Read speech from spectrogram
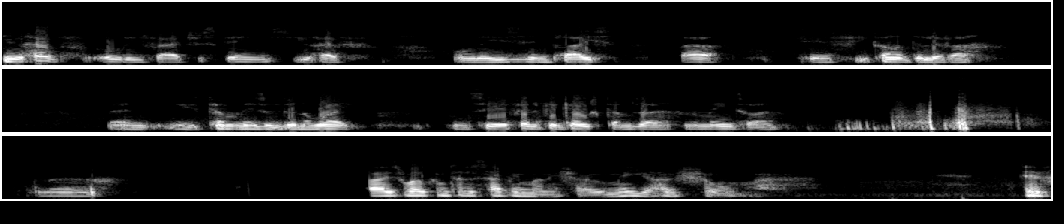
you have all these voucher schemes, you have all these in place, but if you can't deliver, then these companies are going to wait and see if anything else comes out in the meantime. Now, guys, welcome to the Savvy Money Show. with Me, your host, Sean. If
